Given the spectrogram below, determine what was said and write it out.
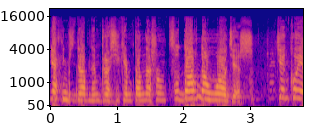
jakimś drobnym grosikiem tą naszą cudowną młodzież. Dziękuję.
